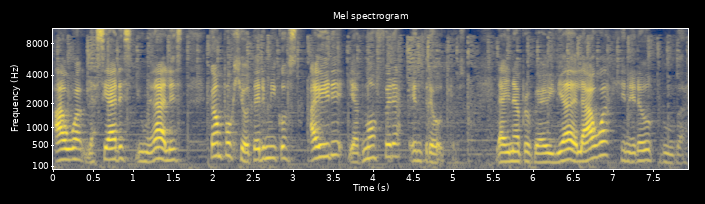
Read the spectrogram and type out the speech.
agua, glaciares y humedales, campos geotérmicos, aire y atmósfera, entre otros. La inapropiabilidad del agua generó dudas.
